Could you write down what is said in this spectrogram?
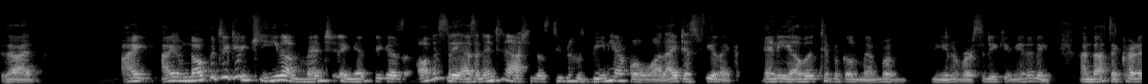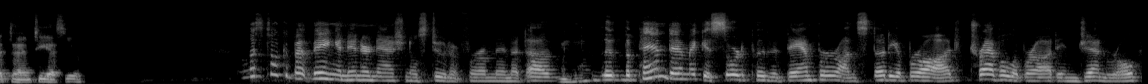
that I I am not particularly keen on mentioning it because obviously, as an international student who's been here for a while, I just feel like any other typical member of the university community. And that's a credit to MTSU. Let's talk about being an international student for a minute. Uh, mm-hmm. the, the pandemic has sort of put a damper on study abroad, travel abroad in general.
